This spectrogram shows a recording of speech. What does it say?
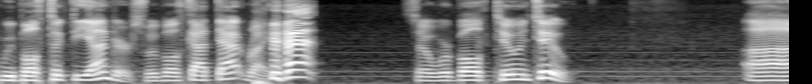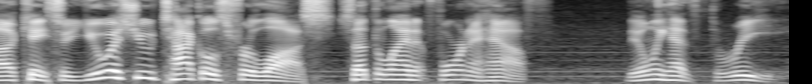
We both took the under, so we both got that right. so we're both two and two. Uh, okay, so USU tackles for loss. Set the line at four and a half. They only had three.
